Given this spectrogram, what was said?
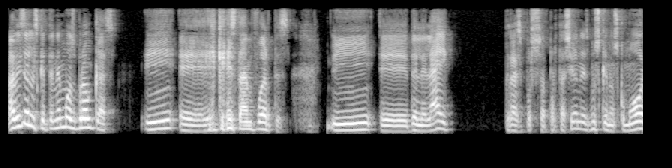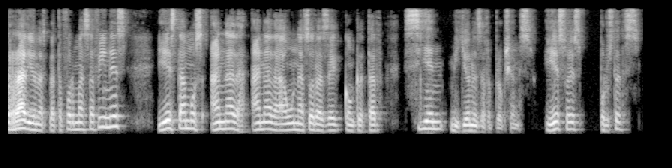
avíseles que tenemos broncas y, eh, que están fuertes. Y eh, denle like. Gracias por sus aportaciones. Búsquenos como Radio en las plataformas afines. Y estamos a nada, a nada, a unas horas de concretar 100 millones de reproducciones. Y eso es por ustedes.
